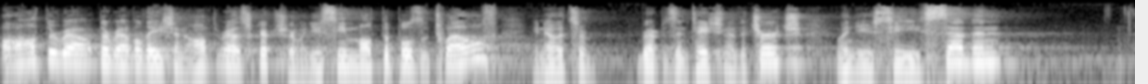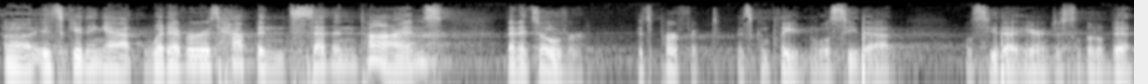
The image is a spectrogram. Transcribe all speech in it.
all throughout the Revelation, all throughout Scripture, when you see multiples of 12, you know it's a representation of the church. When you see seven, uh, it's getting at whatever has happened seven times, then it's over. It's perfect. It's complete. And we'll see that. We'll see that here in just a little bit.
